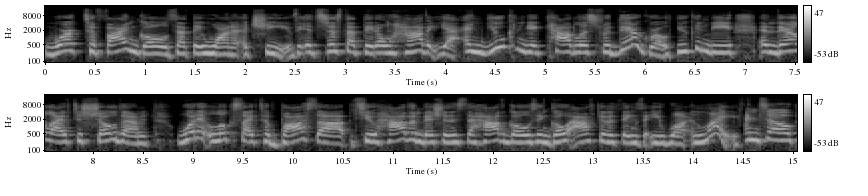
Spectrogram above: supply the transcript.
work to find goals that they want to achieve. It's just that they don't have it yet. And you can be a catalyst for their growth. You can be in their life to show them what it looks like to boss up, to have ambitions, to have goals, and go after the things that you want in life. And so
